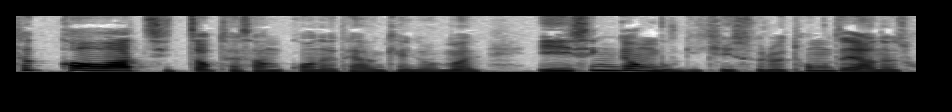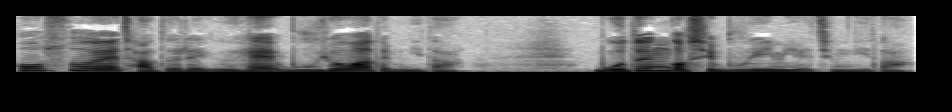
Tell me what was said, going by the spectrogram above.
특허와 지적 재산권에 대한 개념은 이 신경 무기 기술을 통제하는 소수의 자들에 의해 무효화됩니다. 모든 것이 무의미해집니다.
